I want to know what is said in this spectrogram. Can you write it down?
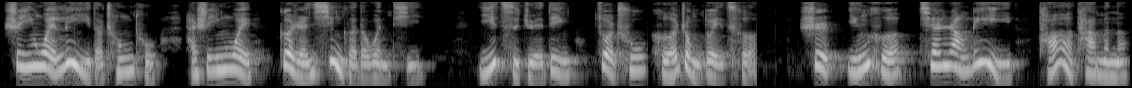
是因为利益的冲突，还是因为个人性格的问题？以此决定做出何种对策：是迎合、谦让、利益、讨好他们呢，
